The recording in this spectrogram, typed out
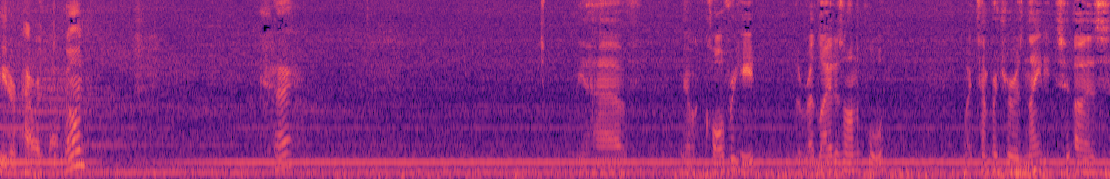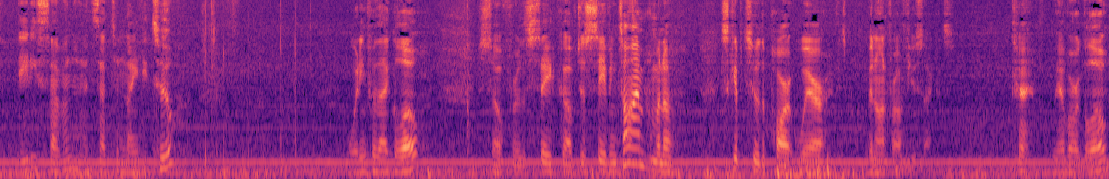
Heater power is back on. Okay. We have we have a call for heat. The red light is on the pool. My temperature is 92 uh, is 87 and it's set to 92. Waiting for that glow. So for the sake of just saving time, I'm gonna skip to the part where it's been on for a few seconds. Okay, we have our glow.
